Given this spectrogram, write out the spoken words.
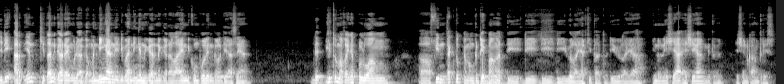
Jadi artinya kita negara yang udah agak mendingan nih dibandingin negara-negara lain dikumpulin kalau di ASEAN. De- itu makanya peluang uh, fintech tuh emang gede banget di di di di wilayah kita tuh di wilayah Indonesia, ASEAN gitu kan, Asian countries.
